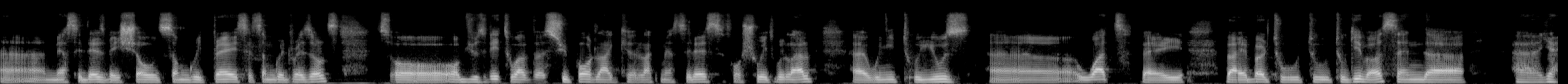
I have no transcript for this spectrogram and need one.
Uh, Mercedes, they showed some great pace and some great results. So obviously, to have support like uh, like Mercedes, for sure, it will help. Uh, we need to use what they they're able to to to give us and. yeah,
